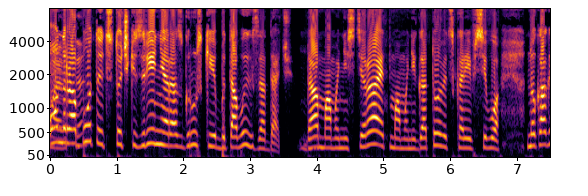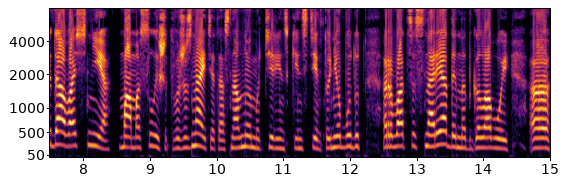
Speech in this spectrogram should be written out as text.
он да? работает с точки зрения разгрузки бытовых задач. Mm-hmm. Да, мама не стирает, мама не готовит, скорее всего. Но когда во сне мама слышит, вы же знаете, это основной материнский инстинкт, у нее будут рваться снаряды над головой, э,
